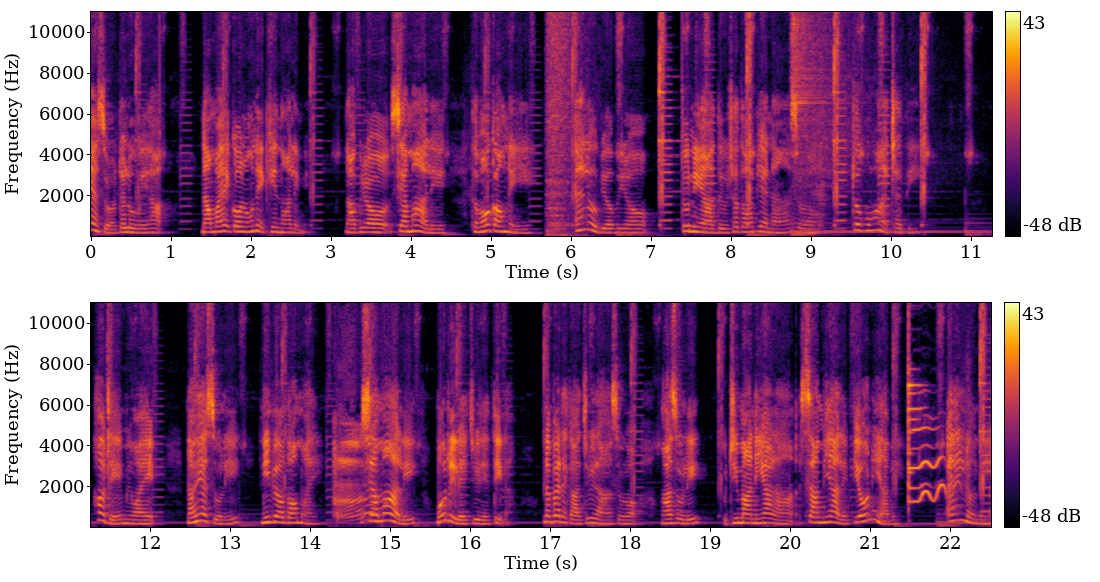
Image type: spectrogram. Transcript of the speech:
ရက်ဆိုတော့ဒီလိုပဲဟာနောက်ပိုင်းအကုန်လုံးနဲ့ခင်းသွားလိမ့်မယ်နောက်ပြီးတော့ဆီယမကလည်းသဘောကောင်းနေရေအဲ့လိုပြောပြီးတော့သူ့နေရာသူထပ်သွားပြန်တာဆိုတော့ထုတ်ဖို့ဟာထပ်ပြီးဟုတ်တယ်မြွိုင်းနောက်ရက်ဆိုလေနေပြောသွားမှာဆ iam မကလေမုတ်တွေလည်းကျွေးတယ်သိလားနှစ်ပတ်တခါကျွေးတာဆိုတော့ငါဆိုလေဒီမှာနေရတာအစာမရလေပြောနေရပြီအဲ့လိုနေ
